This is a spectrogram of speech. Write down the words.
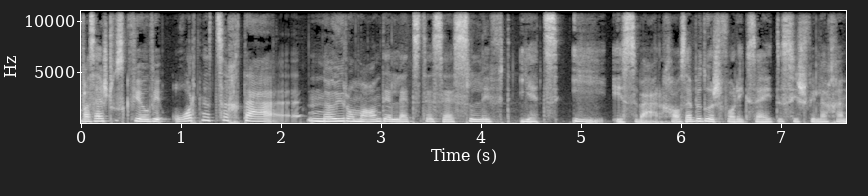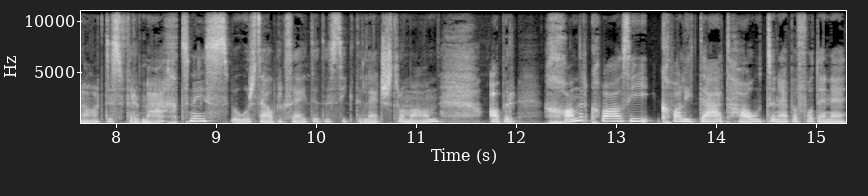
Was hast du das Gefühl, wie ordnet sich der neue Roman «Der letzte Sessellift» jetzt ein ins Werk? Also eben, du hast vorhin gesagt, es ist vielleicht eine Art des Vermächtnis, weil er selber gesagt hat, das sei der letzte Roman. Aber kann er quasi Qualität halten eben von diesen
